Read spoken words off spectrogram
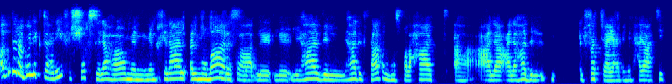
أقدر أقول لك تعريف الشخصي لها من من خلال الممارسة لهذه لهذه الثلاث المصطلحات آه، على على هذه الفترة يعني من حياتي.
